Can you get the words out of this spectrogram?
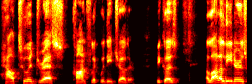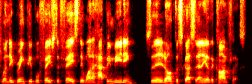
how to address conflict with each other. Because a lot of leaders, when they bring people face to face, they want a happy meeting so they don't discuss any of the conflicts.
